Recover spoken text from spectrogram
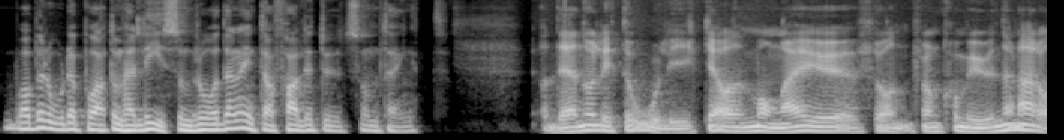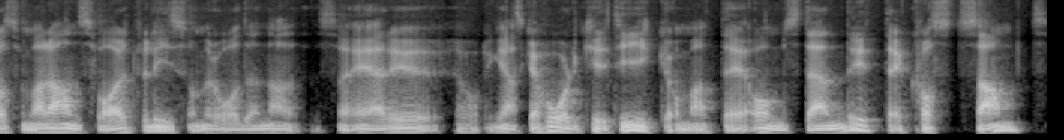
Vad beror det på att de här LIS-områdena inte har fallit ut som tänkt? Ja, det är nog lite olika och många är ju från, från kommunerna då, som har ansvaret för LIS-områdena så är det ju ganska hård kritik om att det är omständigt, det är kostsamt.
